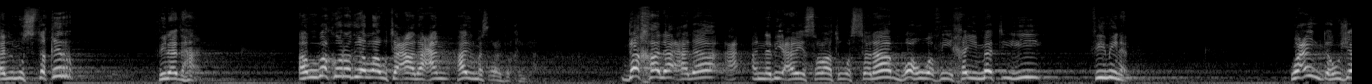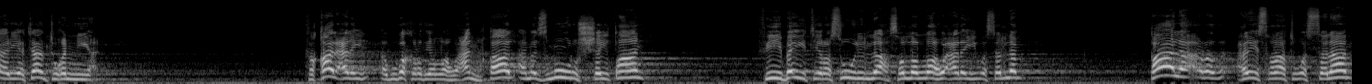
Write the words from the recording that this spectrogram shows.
المستقر في الأذهان. أبو بكر رضي الله تعالى عنه هذه المسألة الفقهية. دخل على النبي عليه الصلاة والسلام وهو في خيمته في منى. وعنده جاريتان تغنيان. فقال عليه أبو بكر رضي الله عنه قال أمزمور الشيطان في بيت رسول الله صلى الله عليه وسلم؟ قال عليه الصلاة والسلام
